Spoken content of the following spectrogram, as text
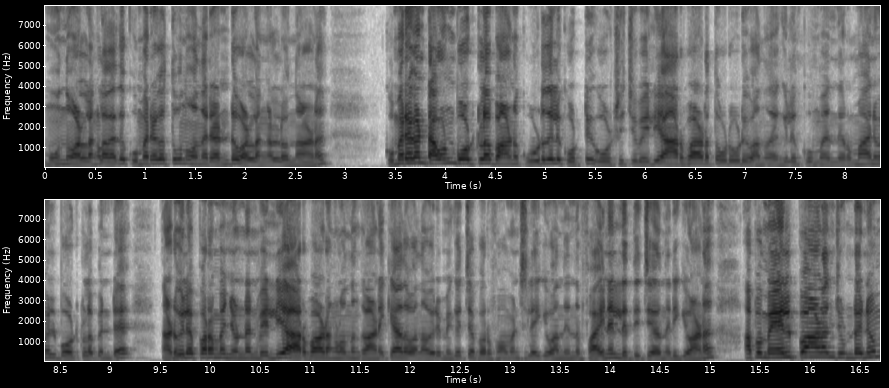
മൂന്ന് വള്ളങ്ങൾ അതായത് കുമരകത്തു നിന്ന് വന്ന രണ്ട് വള്ളങ്ങളിൽ ഒന്നാണ് ടൗൺ ബോട്ട് ക്ലബ്ബാണ് കൂടുതൽ കൊട്ടി ഘോഷിച്ച് വലിയ ആർഭാടത്തോടുകൂടി വന്നതെങ്കിലും കുമ നിർമാനുവൽ ബോട്ട് ക്ലബിന്റെ നടുവിലപ്പറമ്പൻ ചുണ്ടൻ വലിയ ആർഭാടങ്ങളൊന്നും കാണിക്കാതെ വന്ന ഒരു മികച്ച പെർഫോമൻസിലേക്ക് വന്ന് ഇന്ന് ഫൈനലിൽ എത്തിച്ചേർന്നിരിക്കുകയാണ് അപ്പോൾ മേൽപ്പാടം ചുണ്ടനും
